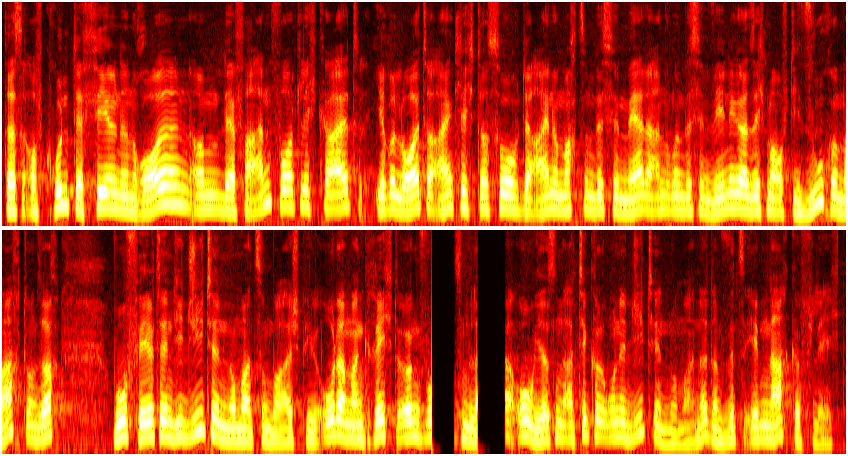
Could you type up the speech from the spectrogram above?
dass aufgrund der fehlenden Rollen, um, der Verantwortlichkeit ihre Leute eigentlich das so, der eine macht es ein bisschen mehr, der andere ein bisschen weniger, sich mal auf die Suche macht und sagt, wo fehlt denn die GTIN-Nummer zum Beispiel? Oder man kriegt irgendwo aus dem Lager, oh, hier ist ein Artikel ohne GTIN-Nummer, ne? dann wird es eben nachgepflegt.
